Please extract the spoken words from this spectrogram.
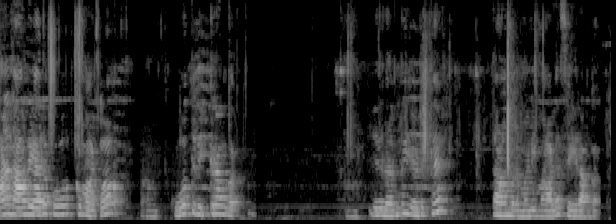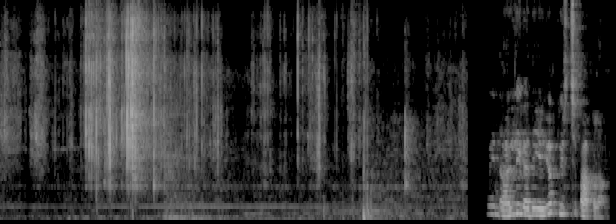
ஆனால் நாங்கள் யாரும் கோக்க மாட்டோம். கோத்து விற்கிறாங்க இதிலேருந்து எடுத்து தாமரை மணி மாலை செய்கிறாங்க. இந்த அள்ளி விதையையும் பிரித்து பார்க்கலாம்.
